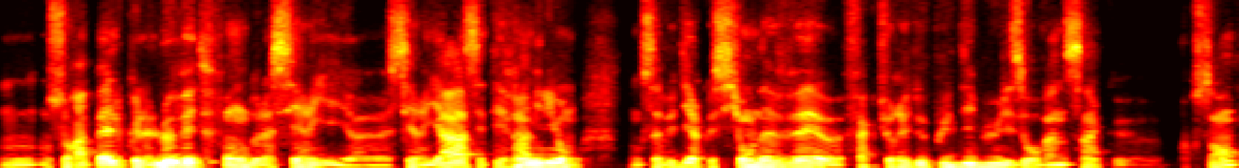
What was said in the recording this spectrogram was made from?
On, se rappelle que la levée de fonds de la série, euh, A, c'était 20 millions. Donc ça veut dire que si on avait euh, facturé depuis le début les 0,25%,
